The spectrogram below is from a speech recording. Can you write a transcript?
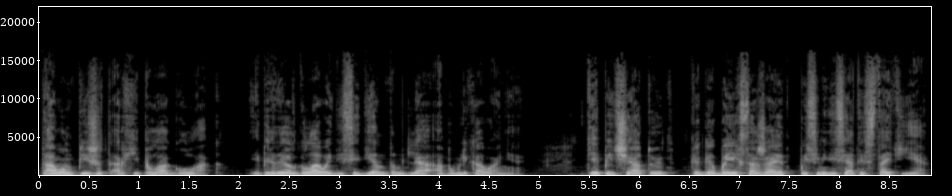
Там он пишет «Архипелаг ГУЛАГ» и передает главы диссидентам для опубликования. Те печатают, КГБ их сажает по 70-й статье,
